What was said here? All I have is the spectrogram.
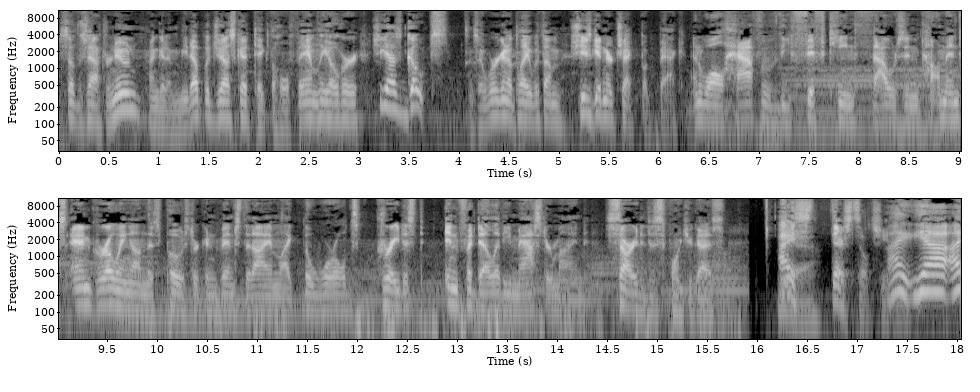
So this afternoon, I'm going to meet up with Jessica, take the whole family over. She has goats. And so we're going to play with them. She's getting her checkbook back. And while half of the 15,000 comments and growing on this post are convinced that I am like the world's greatest infidelity mastermind, sorry to disappoint you guys. I, they're still cheating. I yeah, I,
